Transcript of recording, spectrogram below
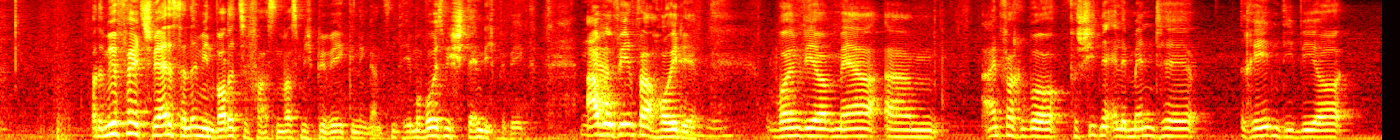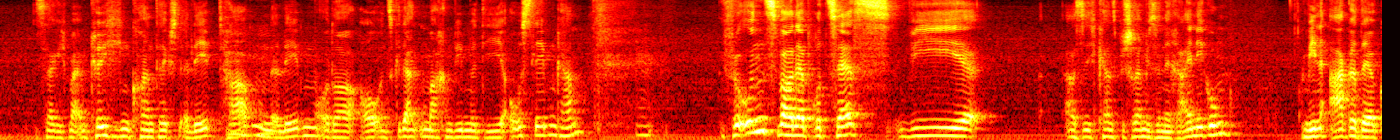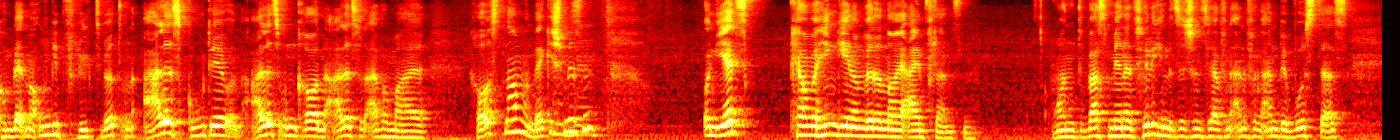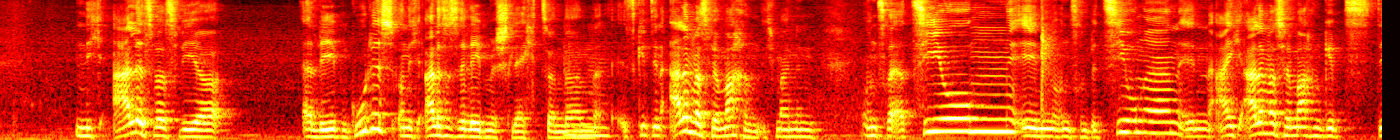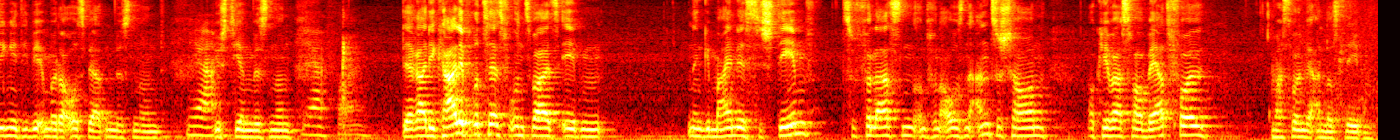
oder mir fällt es schwer, das dann irgendwie in Worte zu fassen, was mich bewegt in den ganzen Themen, obwohl es mich ständig bewegt. Ja. Aber auf jeden Fall heute wollen wir mehr ähm, einfach über verschiedene Elemente reden, die wir, sage ich mal, im kirchlichen Kontext erlebt haben und erleben oder auch uns Gedanken machen, wie man die ausleben kann. Für uns war der Prozess wie, also ich kann es beschreiben wie so eine Reinigung, wie ein Acker, der komplett mal umgepflügt wird und alles Gute und alles Unkraut und alles wird einfach mal rausgenommen und weggeschmissen. Und jetzt können wir hingehen und wieder neu einpflanzen. Und was mir natürlich, und das ist uns ja von Anfang an bewusst, dass nicht alles, was wir erleben, gut ist und nicht alles, was wir erleben, ist schlecht, sondern es gibt in allem, was wir machen, ich meine, in unserer Erziehung, in unseren Beziehungen, in eigentlich allem, was wir machen, gibt es Dinge, die wir immer da auswerten müssen und Ja. justieren müssen. Und Ja, der radikale Prozess für uns war es eben, ein Gemeindesystem zu verlassen und von außen anzuschauen, okay, was war wertvoll, was wollen wir anders leben.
